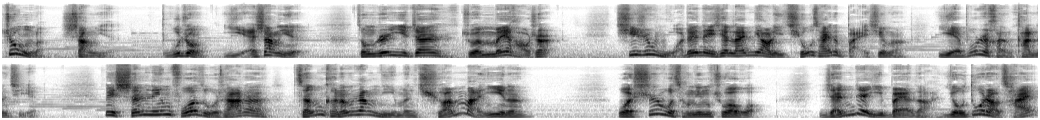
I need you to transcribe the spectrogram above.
中了上瘾。不中也上瘾，总之一沾准没好事儿。其实我对那些来庙里求财的百姓啊，也不是很看得起。那神灵佛祖啥的，怎可能让你们全满意呢？我师傅曾经说过，人这一辈子有多少财，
